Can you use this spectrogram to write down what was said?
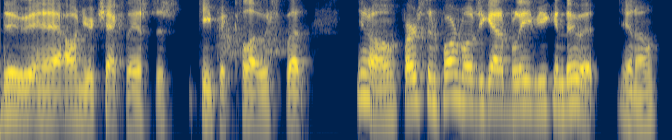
do uh, on your checklist to keep it close. But you know, first and foremost, you got to believe you can do it. You know.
